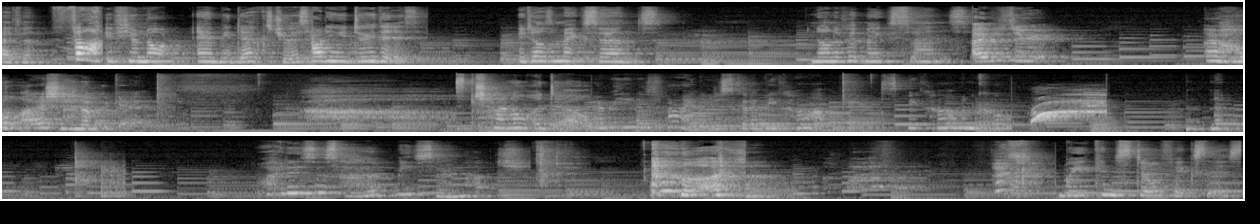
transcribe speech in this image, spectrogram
Effort. Fuck! If you're not ambidextrous, how do you do this? It doesn't make sense. None of it makes sense. I to do a whole eyeshadow again. Just channel Adele. Everything is fine. You just gotta be calm. Just be calm and cool. No. Why does this hurt me so much? we can still fix this.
